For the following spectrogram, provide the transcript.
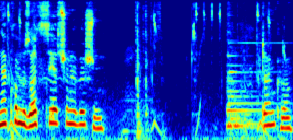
Na komm, du sollst sie jetzt schon erwischen. Danke.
